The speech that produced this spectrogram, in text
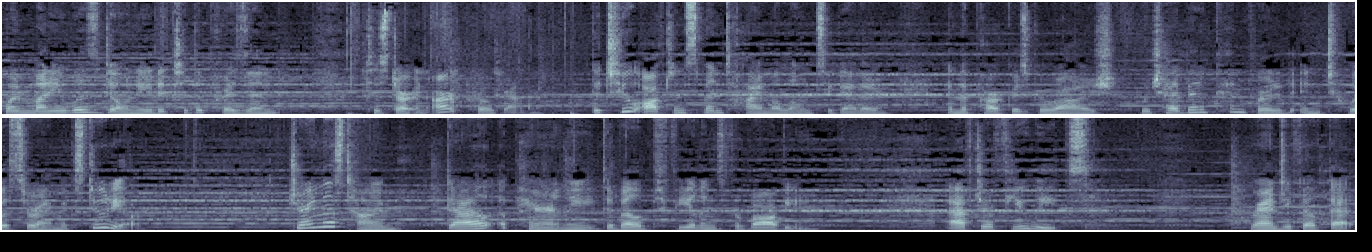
when money was donated to the prison to start an art program. The two often spent time alone together in the Parker's garage, which had been converted into a ceramic studio. During this time, Dial apparently developed feelings for Bobbi. After a few weeks, Randy felt that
